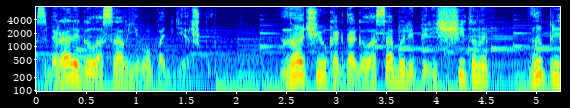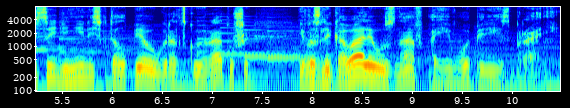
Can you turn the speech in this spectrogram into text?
собирали голоса в его поддержку. Ночью, когда голоса были пересчитаны, мы присоединились к толпе у городской ратуши и возликовали, узнав о его переизбрании.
